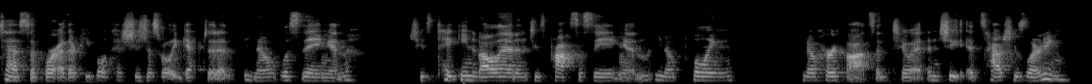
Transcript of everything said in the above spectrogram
to support other people because she's just really gifted at, you know, listening and she's taking it all in and she's processing and, you know, pulling you know her thoughts into it. And she it's how she's learning.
